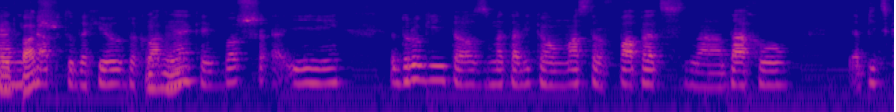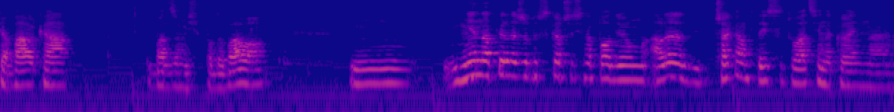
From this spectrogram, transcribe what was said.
Running Bush? Up to the Hill, dokładnie, Mhm. Kate Bush. I drugi to z Metaliką Master of Puppets na dachu. Epicka walka. Bardzo mi się podobało. Mm, Nie na tyle, żeby wskoczyć na podium, ale czekam w tej sytuacji na kolejny e,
